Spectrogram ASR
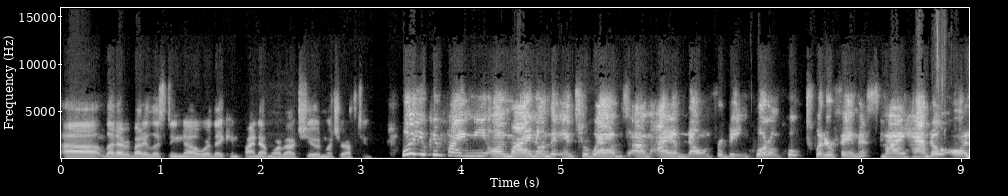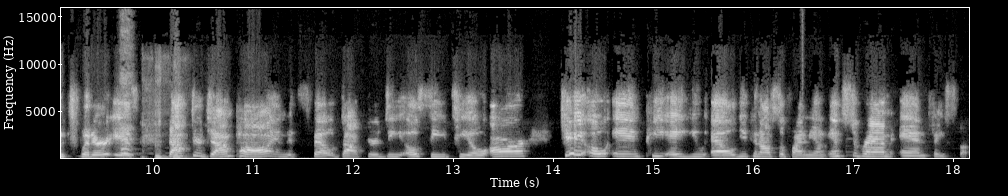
uh, let everybody listening know where they can find out more about you and what you're up to. Well, you can find me online on the interwebs. Um, I am known for being quote unquote Twitter famous. My handle on Twitter is Dr. Jon Paul, and it's spelled Dr. D O C T O R J O N P A U L. You can also find me on Instagram and Facebook.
